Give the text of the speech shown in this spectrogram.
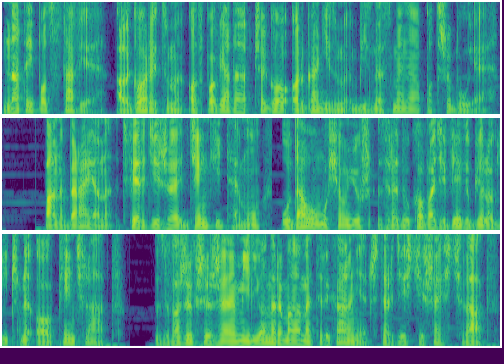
Na tej podstawie algorytm odpowiada, czego organizm biznesmena potrzebuje. Pan Brian twierdzi, że dzięki temu udało mu się już zredukować wiek biologiczny o 5 lat. Zważywszy, że milioner ma metrykalnie 46 lat,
